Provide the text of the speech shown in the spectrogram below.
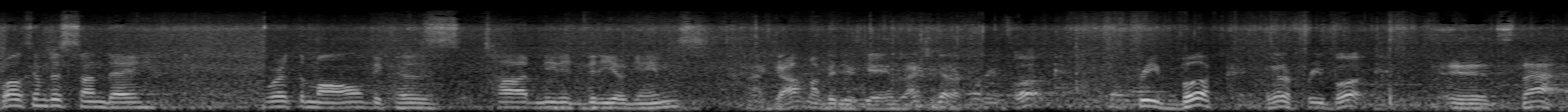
Welcome to Sunday. We're at the mall because Todd needed video games. I got my video games. I actually got a free book. Free book. I got a free book. It's that.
